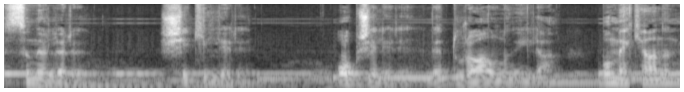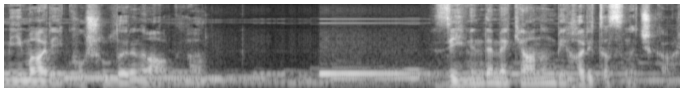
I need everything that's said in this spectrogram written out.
Sınırları, şekilleri, objeleri ve durağanlığıyla bu mekanın mimari koşullarını algıla. Zihninde mekanın bir haritasını çıkar.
